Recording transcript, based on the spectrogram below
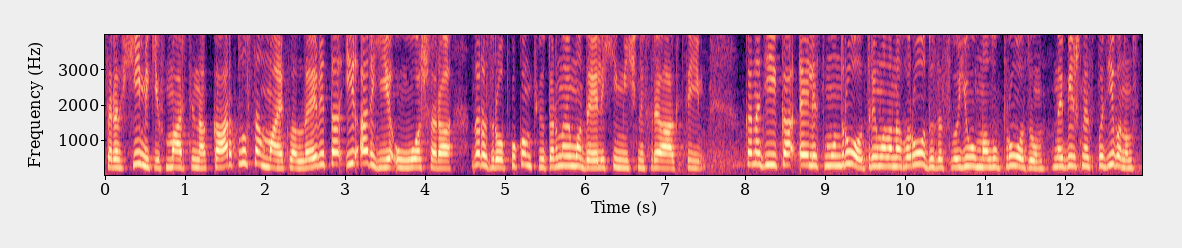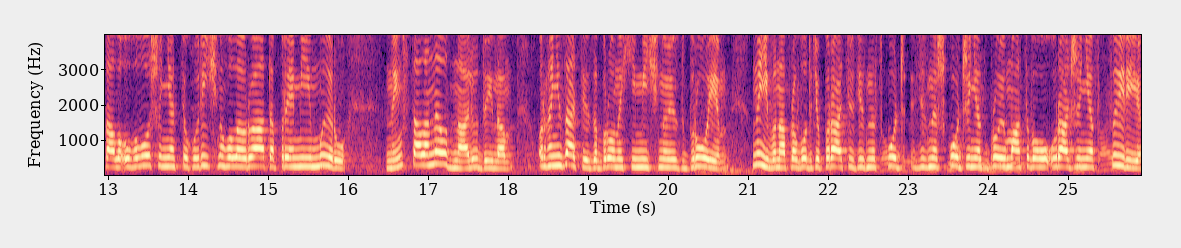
Серед хіміків Мартіна Карплуса, Майкла Левіта і Ар'є Уошера за розробку комп'ютерної моделі хімічних реакцій. Канадійка Еліс Мунро отримала нагороду за свою малу прозу. Найбільш несподіваним стало оголошення цьогорічного лауреата премії миру. Ним стала не одна людина. Організації заборони хімічної зброї. Нині вона проводить операцію зі, зі знешкодження зброї масового ураження в Сирії.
